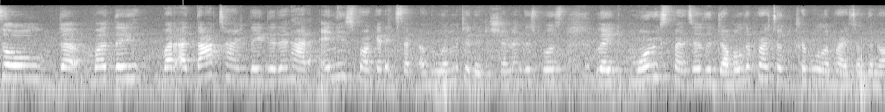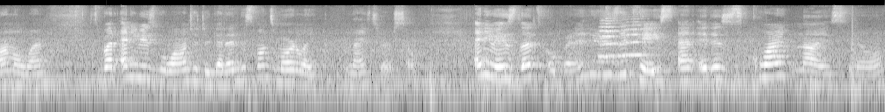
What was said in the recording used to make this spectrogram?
so the but they but at that time they didn't have any sprocket except a limited edition and this was like more expensive. The double the price or the triple the price of the normal one. But anyways we wanted to get it this one's more like nicer so. Anyways let's open it. Here's the case and it is quite nice you know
